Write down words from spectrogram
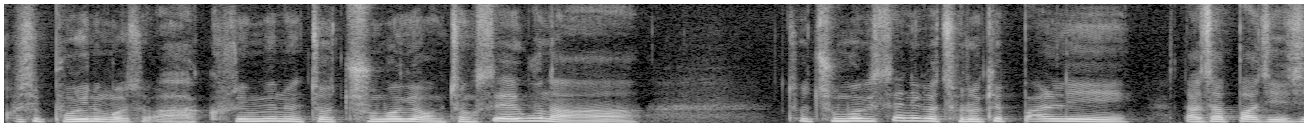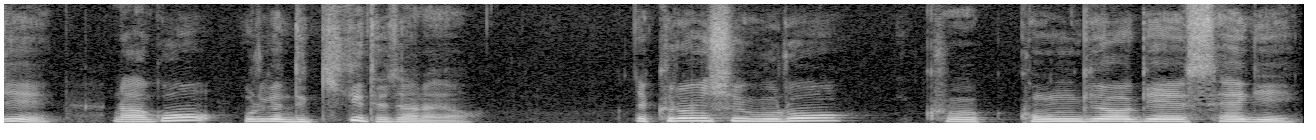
것이 보이는 거죠. 아, 그러면은 저 주먹이 엄청 세구나. 저 주먹이 세니까 저렇게 빨리 낮아빠지지. 라고 우리가 느끼게 되잖아요. 그런 식으로 그 공격의 색이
